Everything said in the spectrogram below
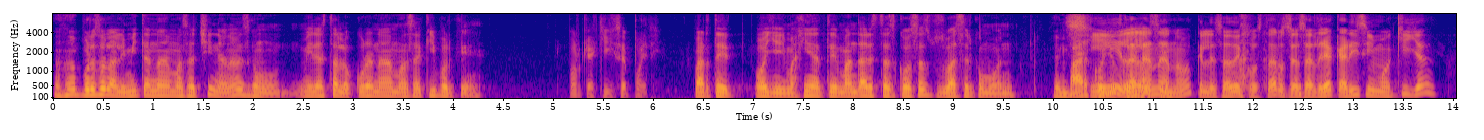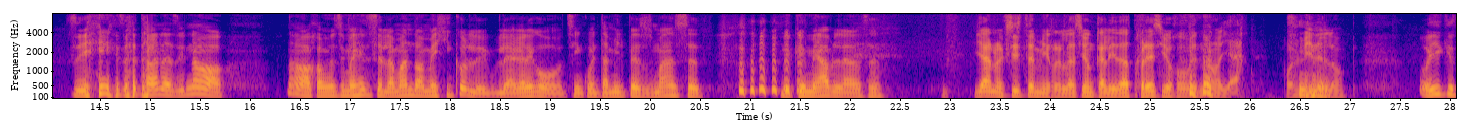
Ajá, por eso la limitan nada más a China, ¿no? Es como, mira esta locura nada más aquí porque Porque aquí se puede. aparte, oye, imagínate mandar estas cosas, pues va a ser como en, en barco, sí, yo la creo, lana. ¿no? Que les ha de costar. O sea, saldría carísimo aquí ya. Sí, o sea, te van a decir, no, no, jóvenes, imagínate, se la mando a México, le, le agrego 50 mil pesos más, o sea, ¿de qué me habla? O sea, Ya no existe mi relación calidad-precio, joven. No, ya. Olvídelo. oye, que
